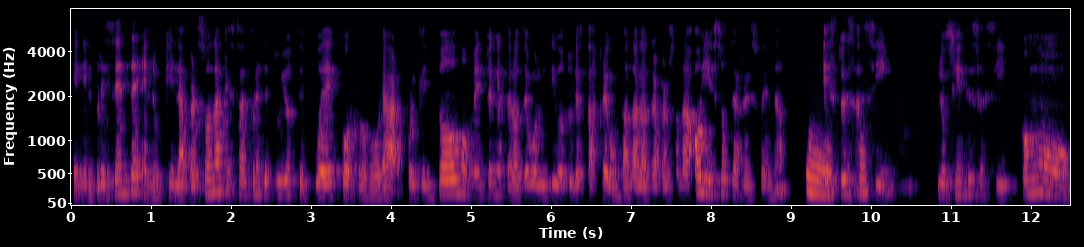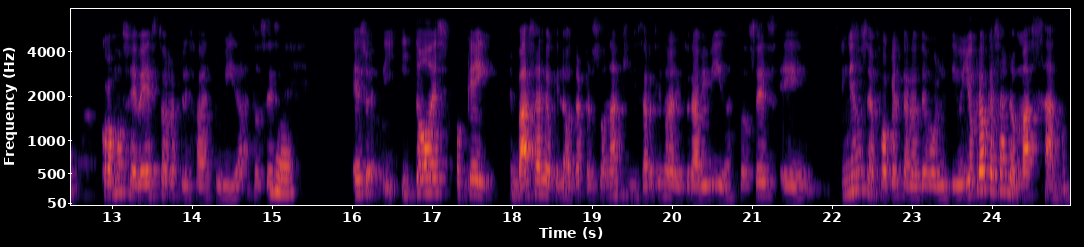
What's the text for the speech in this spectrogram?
en el presente, en lo que la persona que está al frente tuyo te puede corroborar, porque en todo momento en el tarot evolutivo tú le estás preguntando a la otra persona, oye, ¿esto te resuena? ¿Esto es así? ¿Lo sientes así? ¿Cómo, cómo se ve esto reflejado en tu vida. Entonces, eso, y, todo es, ok, en base a lo que la otra persona, quien está haciendo la lectura, ha vivido. Entonces, eh, en eso se enfoca el tarot evolutivo. Yo creo que eso es lo más sano.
